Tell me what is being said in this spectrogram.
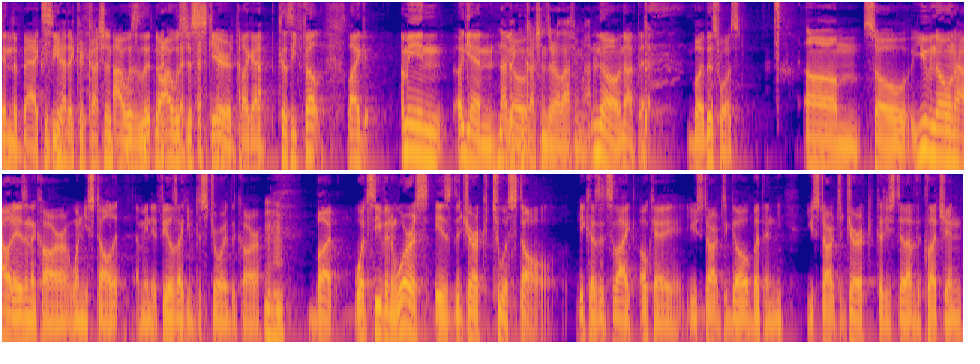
in the back seat. You had a concussion. I was lit. No, I was just scared. Like I, cause he felt like, I mean, again, Not that know, concussions are a laughing matter. no, not that. but this was. Um, so you've known how it is in a car when you stall it. I mean, it feels like you've destroyed the car. But what's even worse is the jerk to a stall because it's like, okay, you start to go, but then you start to jerk because you still have the clutch in.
